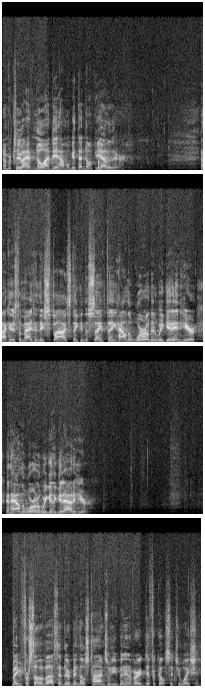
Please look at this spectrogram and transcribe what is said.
Number two, I have no idea how I'm going to get that donkey out of there. And I can just imagine these spies thinking the same thing. How in the world did we get in here? And how in the world are we going to get out of here? Maybe for some of us, have there been those times when you've been in a very difficult situation?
